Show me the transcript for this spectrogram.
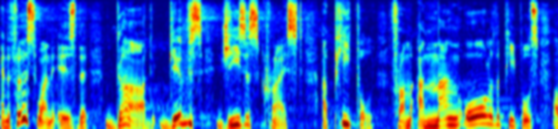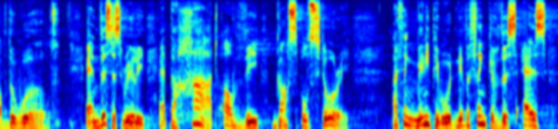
And the first one is that God gives Jesus Christ a people from among all of the peoples of the world. And this is really at the heart of the gospel story. I think many people would never think of this as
